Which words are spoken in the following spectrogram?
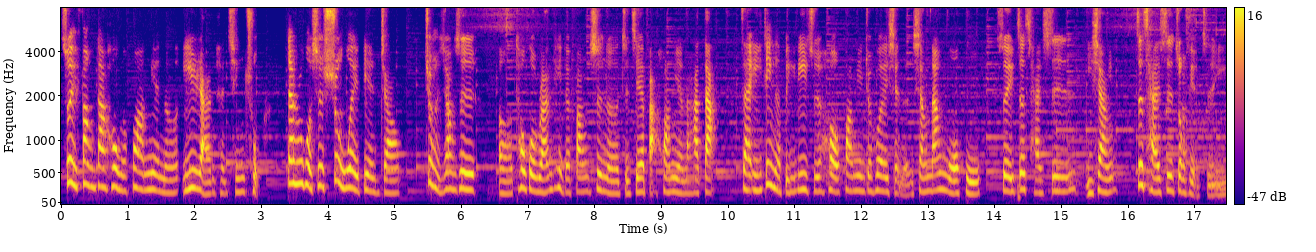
所以放大后的画面呢依然很清楚。但如果是数位变焦，就很像是呃透过软体的方式呢，直接把画面拉大，在一定的比例之后，画面就会显得相当模糊。所以这才是一项，这才是重点之一。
